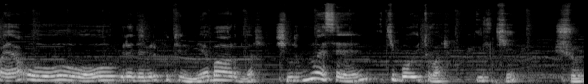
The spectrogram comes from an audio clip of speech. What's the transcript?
bayağı o bile Demir Putin diye bağırdılar. Şimdi bu meselenin iki boyutu var. İlki şu.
